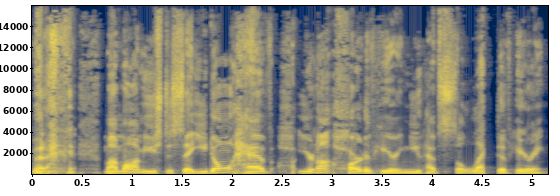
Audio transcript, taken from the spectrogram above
But I, my mom used to say, you don't have, you're not hard of hearing, you have selective hearing.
